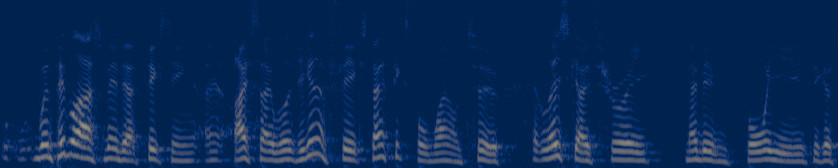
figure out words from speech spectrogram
When people ask me about fixing, uh, I say, well, if you're going to fix, don't fix for one or two, at least go three, maybe even four years, because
